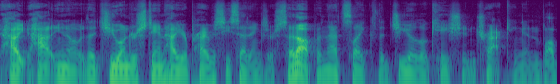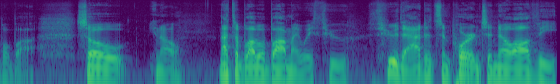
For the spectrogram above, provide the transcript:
how, how you know that you understand how your privacy settings are set up and that's like the geolocation tracking and blah blah blah. So you know not to blah blah blah my way through through that it's important to know all the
